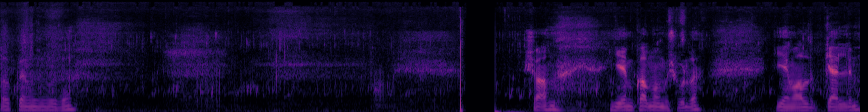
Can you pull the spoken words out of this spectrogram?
Balıklarımız burada. Şu an yem kalmamış burada. Yem alıp geldim.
